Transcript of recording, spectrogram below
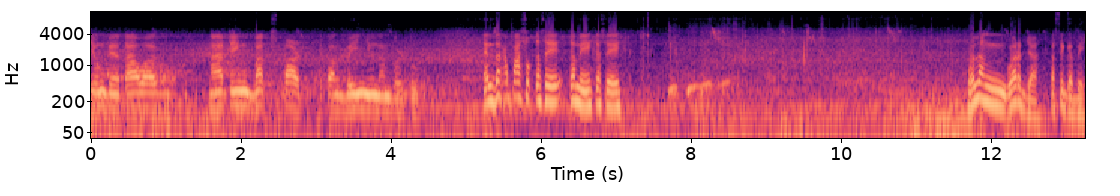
yung tinatawag nating box park. Ito ang venue number 2 and nakapasok kasi kami kasi walang gwardya kasi gabi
